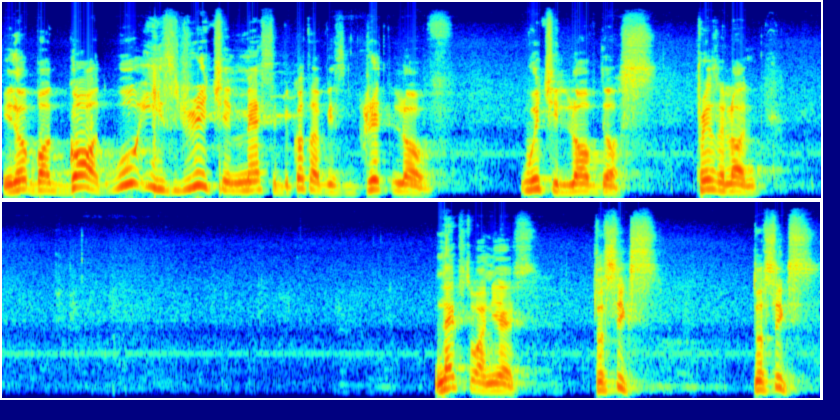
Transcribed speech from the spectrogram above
you know, but God, who is rich in mercy because of his great love, which he loved us. Praise the Lord. Next one, yes. To six. To six.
